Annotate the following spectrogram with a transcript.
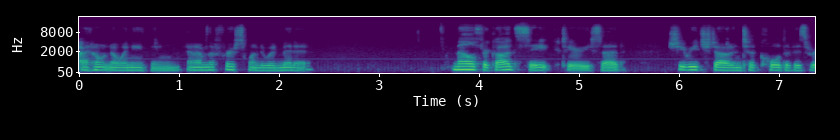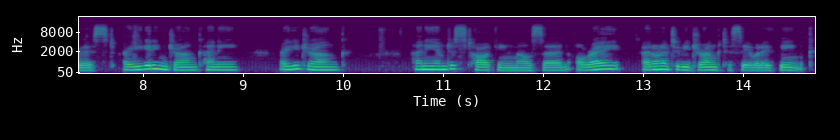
I don't know anything, and I'm the first one to admit it. Mel, for God's sake, Terry said. She reached out and took hold of his wrist. Are you getting drunk, honey? Are you drunk? Honey, I'm just talking, Mel said. All right? I don't have to be drunk to say what I think.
